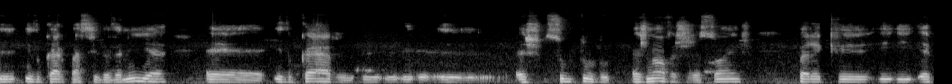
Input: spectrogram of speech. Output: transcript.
eh, educar para a cidadania, é educar, eh, eh, as, sobretudo, as novas gerações para que, e, e,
